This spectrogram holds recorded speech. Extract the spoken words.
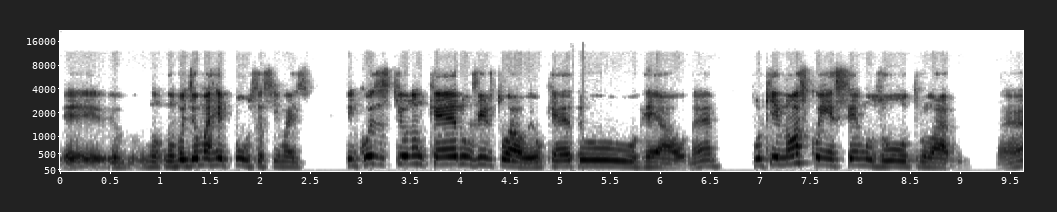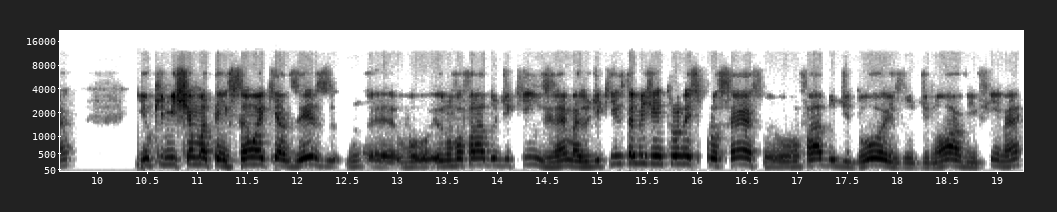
é, eu não, não vou dizer uma repulsa, assim, mas tem coisas que eu não quero virtual, eu quero real, né? Porque nós conhecemos o outro lado, né? E o que me chama atenção é que, às vezes, é, eu não vou falar do de 15, né? Mas o de 15 também já entrou nesse processo. Eu vou falar do de 2, do de 9, enfim, né?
